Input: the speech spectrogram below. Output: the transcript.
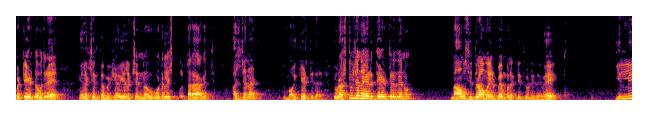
ಪಟ್ಟಿ ಹೇಳ್ತಾ ಹೋದರೆ election commission, election voter list ಥರ ಆಗತ್ತೆ. ಅಷ್ಟು ಜನ ಕೇಳ್ತಿದ್ದಾರೆ. ಇವರು ಅಷ್ಟು ಜನ ಹೇಳಿ ಹೇಳ್ತಿರೋದೇನು? ನಾವು ಸಿದ್ದರಾಮಯ್ಯನ ಬೆಂಬಲಕ್ಕೆ ನಿಂತ್ಕೊಂಡಿದ್ದೇವೆ. ಇಲ್ಲಿ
